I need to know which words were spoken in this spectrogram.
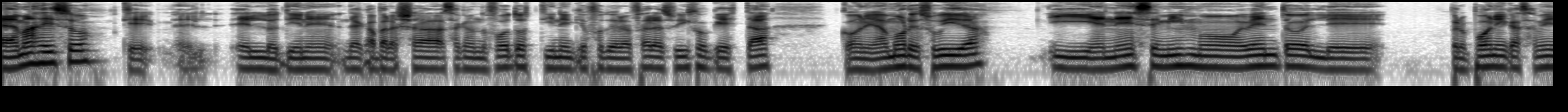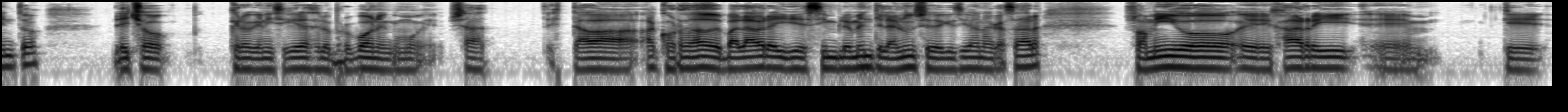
además de eso, que él, lo tiene de acá para allá sacando fotos, tiene que fotografiar a su hijo que está con el amor de su vida. Y en ese mismo evento le propone casamiento. De hecho, creo que ni siquiera se lo propone, como que ya estaba acordado de palabra y es simplemente el anuncio de que se iban a casar. Su amigo eh, Harry que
